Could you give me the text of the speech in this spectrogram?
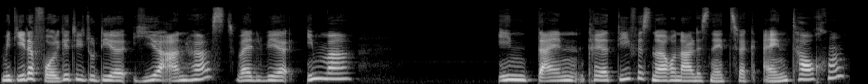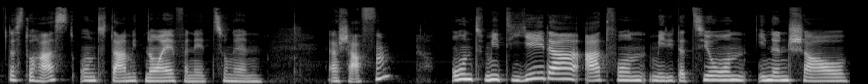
mit jeder Folge, die du dir hier anhörst, weil wir immer in dein kreatives neuronales Netzwerk eintauchen, das du hast und damit neue Vernetzungen erschaffen. Und mit jeder Art von Meditation, Innenschau,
